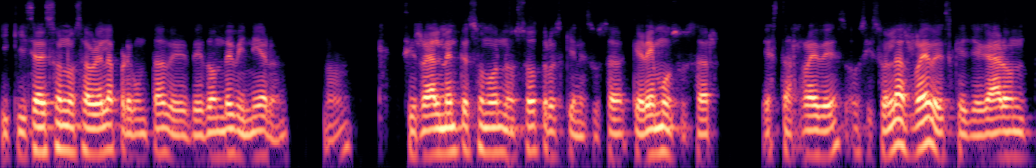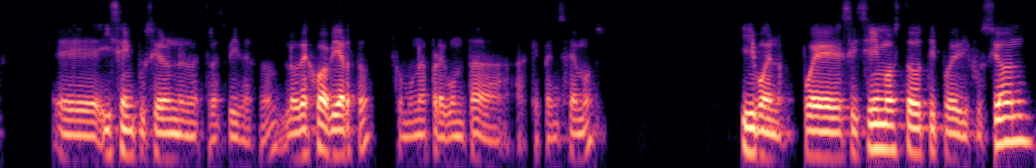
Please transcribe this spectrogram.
Y quizá eso nos abre la pregunta de, de dónde vinieron, ¿no? Si realmente somos nosotros quienes queremos usar estas redes o si son las redes que llegaron eh, y se impusieron en nuestras vidas. ¿no? Lo dejo abierto como una pregunta a, a, que pensemos. Y bueno, pues hicimos todo tipo de difusión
